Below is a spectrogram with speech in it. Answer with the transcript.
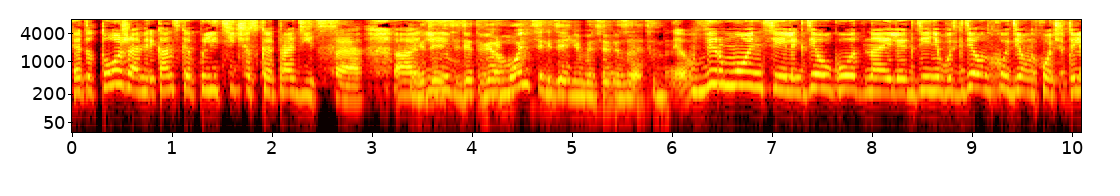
Это тоже американская политическая традиция. Где и- сидит в Вермонте где-нибудь обязательно. в Вермонте или где угодно, или где-нибудь, где он, где он хочет, или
